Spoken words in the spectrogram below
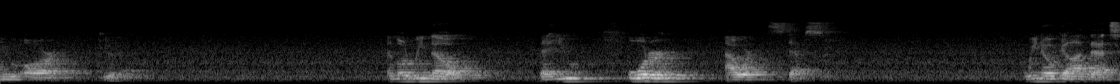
you are good. And Lord, we know that you order our steps we know, God, that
